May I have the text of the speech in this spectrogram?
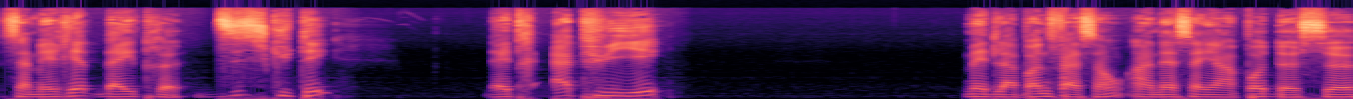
ça mérite d'être discuté, d'être appuyé, mais de la bonne façon, en n'essayant pas de se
